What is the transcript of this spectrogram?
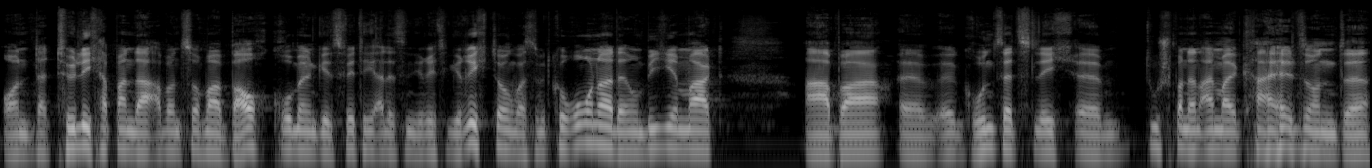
Und natürlich hat man da ab und zu mal Bauchgrummeln, geht es wirklich alles in die richtige Richtung, was ist mit Corona, der Immobilienmarkt. Aber äh, äh, grundsätzlich äh, duscht man dann einmal kalt und äh,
